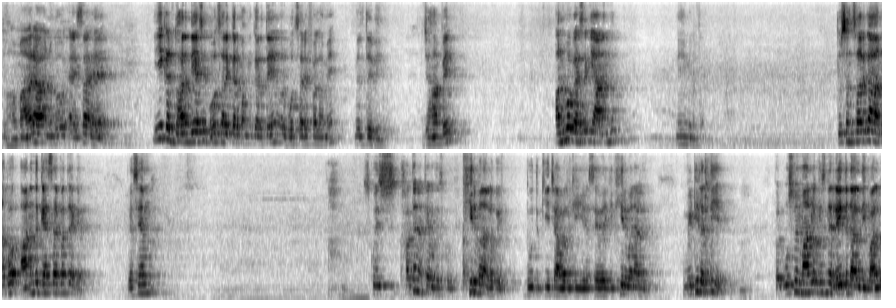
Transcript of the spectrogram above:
तो हमारा अनुभव ऐसा है एक उदाहरण दिया ऐसे बहुत सारे कर्म हम करते हैं और बहुत सारे फल हमें मिलते भी हैं। जहाँ पे अनुभव ऐसा कि आनंद नहीं मिलता। तो संसार का अनुभव आनंद कैसा है पता है क्या? जैसे हम इसको इस खाते ना क्या बोलते हैं इसको? खीर बना लो कोई दूध की चावल की या सेवई की खीर बना ली। मीठी लगती है। पर उसमें मान लो किसी ने रेत डाल दी बालू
